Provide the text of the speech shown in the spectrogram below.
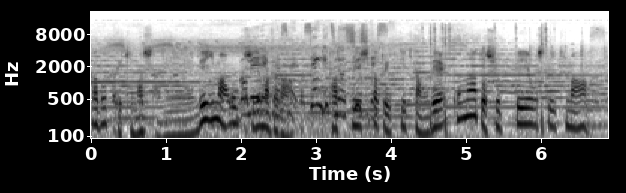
かどってきましたねで今奥ご命令く重政が達成したと言ってきたのでこの後出兵をしていきます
